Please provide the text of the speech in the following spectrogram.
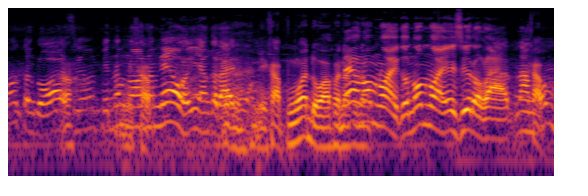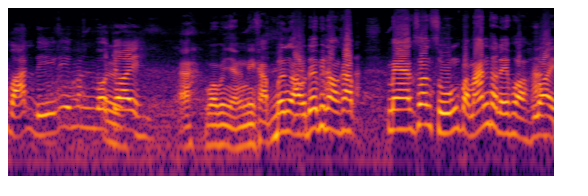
ง้อตังดอซื้อมันเป็นน้ำนอนครับน้ำแนวอะไรอย่างก็ได้เออนี่ครับงัวดอพะแนนะวพี่น้น้องมหน่อยก็น้มหน่อยซื้อดอกลาครับน้ำน้ำหวานดีดิมันบ่จอยอะว่าเป็นอย่างนี้ครับเบิ่งเอาเด้อพี่น้องครับ แม่ส้นสูงประมาณเท่าใดพอร้อย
